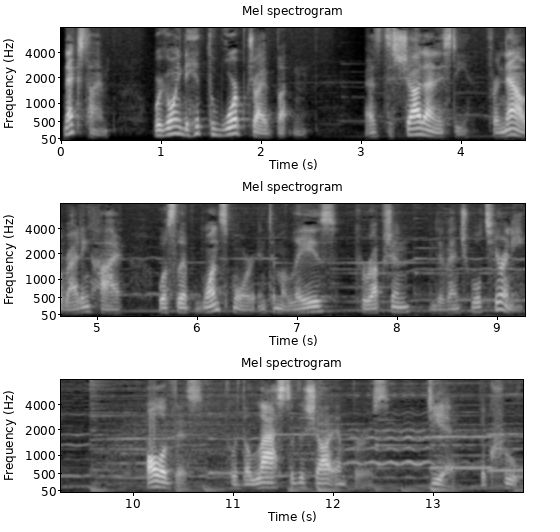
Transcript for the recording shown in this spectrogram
Next time, we're going to hit the warp drive button, as the Xia dynasty, for now riding high, will slip once more into malaise, corruption, and eventual tyranny. All of this toward the last of the Xia emperors, Jie the Cruel.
